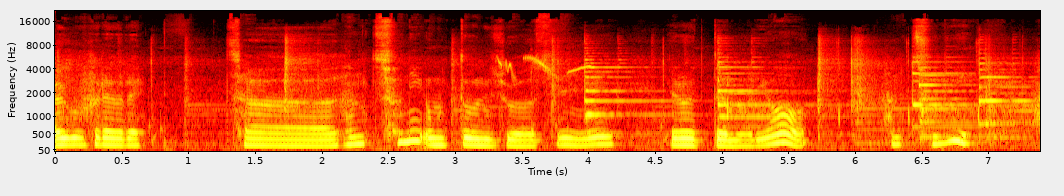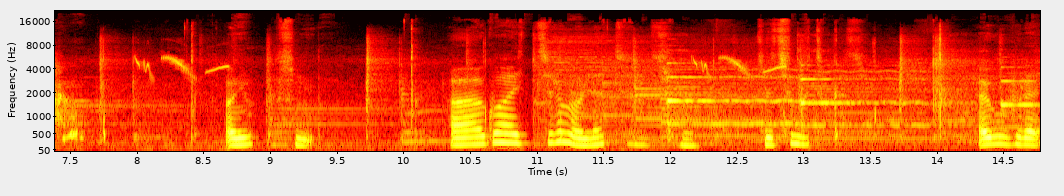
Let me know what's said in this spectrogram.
아이고 그래 그래. 자 삼촌이 용돈을 줘야지. 이럴 때 말이요. 삼촌이 한 아니요 됐습니다. 라고 할 줄은 몰랐죠 삼촌 제 친구들까지. 아이고 그래.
